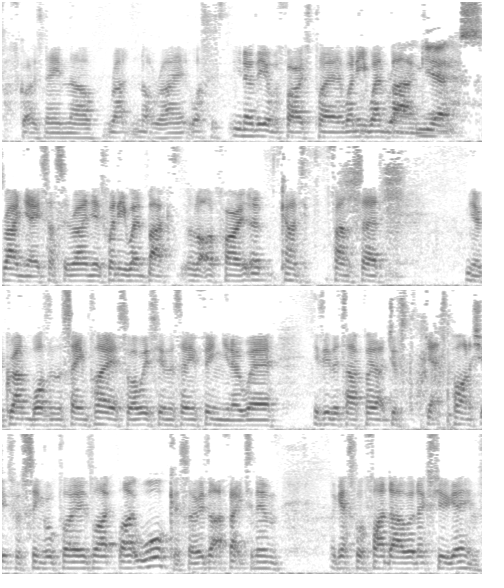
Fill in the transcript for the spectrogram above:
I forgot his name now. Ra- not Ryan. What's his? You know the other Forest player. When he went Ryan back, Yes. Ryan Yates. That's it. Ryan Yates. When he went back, a lot of Forest, uh, County fans said, you know, Grant wasn't the same player. So I was seeing the same thing. You know, where is he the type of player that just gets partnerships with single players like like Walker? So is that affecting him? I guess we'll find out over the next few games.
